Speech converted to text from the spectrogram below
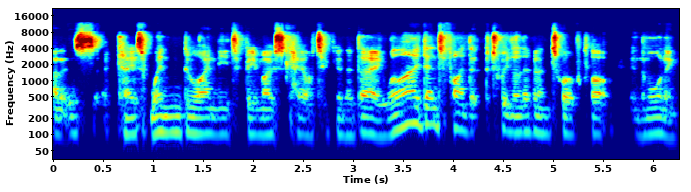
And it was a case when do I need to be most chaotic in a day? Well, I identified that between 11 and 12 o'clock in the morning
